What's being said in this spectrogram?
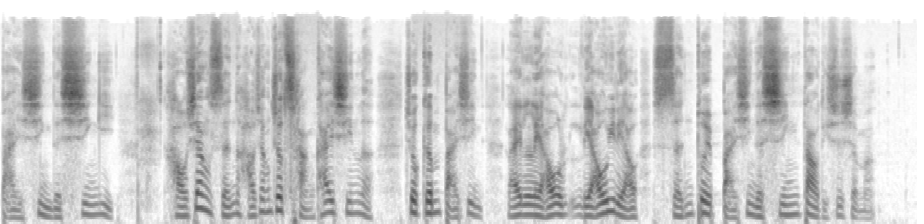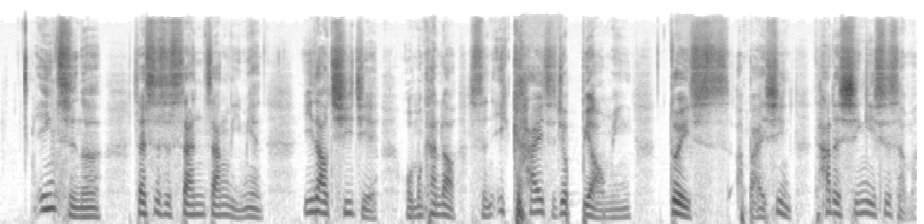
百姓的心意，好像神好像就敞开心了，就跟百姓来聊聊一聊神对百姓的心到底是什么。因此呢，在四十三章里面一到七节，我们看到神一开始就表明对百姓他的心意是什么。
